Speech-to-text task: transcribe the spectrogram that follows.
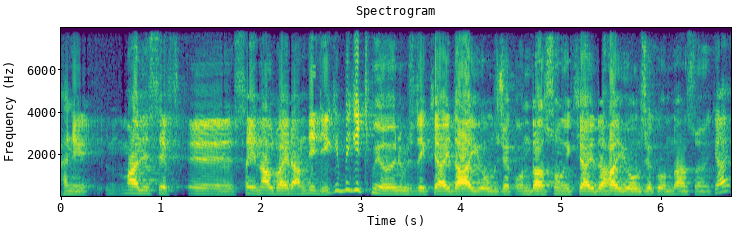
hani maalesef e, Sayın Albayrak'ın dediği gibi gitmiyor. Önümüzdeki ay daha iyi olacak, ondan sonraki ay daha iyi olacak, ondan sonraki ay.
